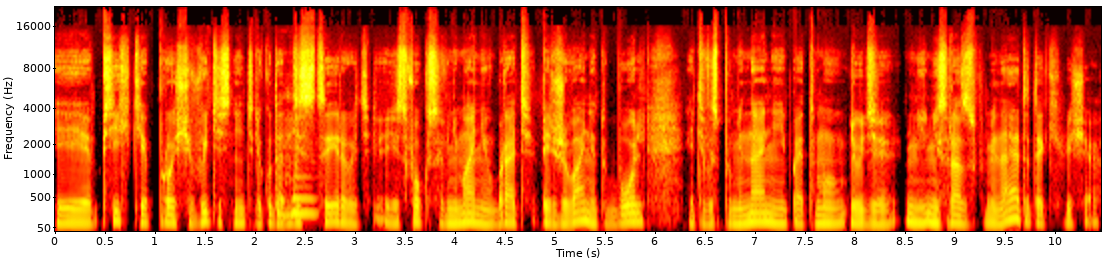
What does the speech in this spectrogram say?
и психике проще вытеснить или куда-то Мгм. диссоциировать, из фокуса внимания убрать переживания, эту боль, эти воспоминания, и поэтому люди не, не сразу вспоминают о таких вещах.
